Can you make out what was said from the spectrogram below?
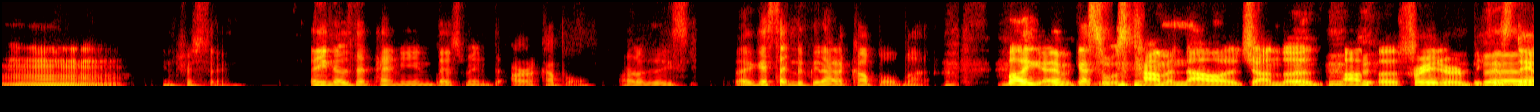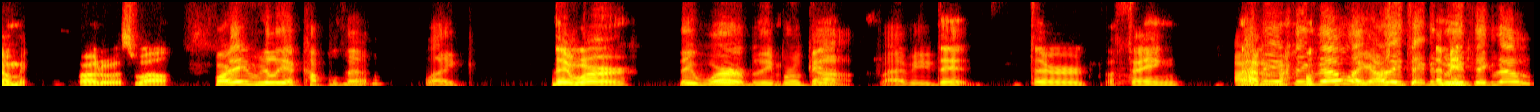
Mm. Interesting. And he knows that Penny and Desmond are a couple, or at least, I guess technically not a couple, but Well, I, I guess it was common knowledge on the on the freighter because Yeah. Naomi photo as well. are they really a couple though? Like They were. they were, but they broke Yeah. up. I mean, They they're a thing. I are they a don't thing know. though? Like, are they technically mean, a thing though?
